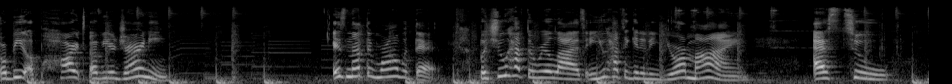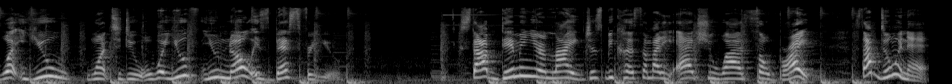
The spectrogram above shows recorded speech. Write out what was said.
or be a part of your journey. It's nothing wrong with that. But you have to realize and you have to get it in your mind as to what you want to do or what you you know is best for you. Stop dimming your light just because somebody asks you why it's so bright. Stop doing that.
